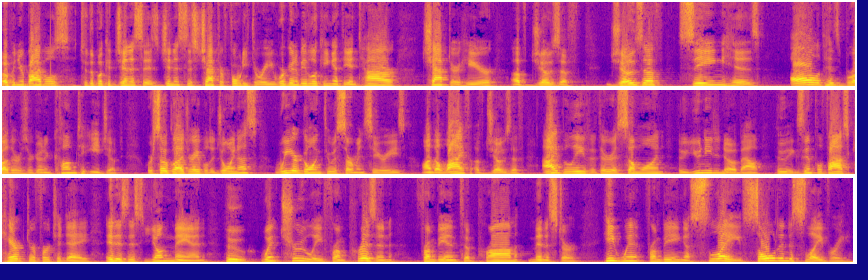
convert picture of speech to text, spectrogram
Open your Bibles to the book of Genesis, Genesis chapter 43. We're going to be looking at the entire chapter here of Joseph. Joseph seeing his all of his brothers are going to come to Egypt. We're so glad you're able to join us. We are going through a sermon series on the life of Joseph. I believe that there is someone who you need to know about who exemplifies character for today. It is this young man who went truly from prison from being to prime minister. He went from being a slave, sold into slavery,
